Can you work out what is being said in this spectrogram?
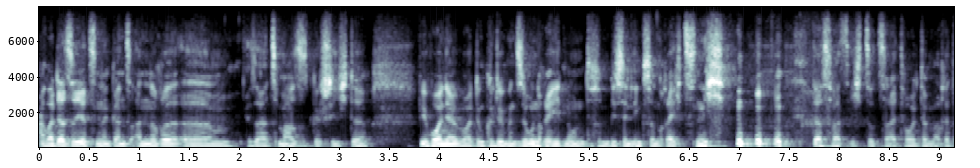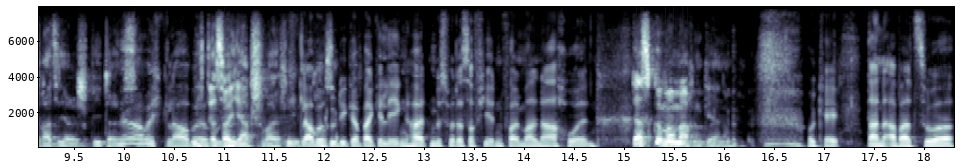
Aber das ist jetzt eine ganz andere, ähm, ich sag jetzt mal, Geschichte. Wir wollen ja über dunkle Dimensionen reden und ein bisschen links und rechts nicht. das, was ich zurzeit heute mache, 30 Jahre später. Ist ja, aber ich glaube, nicht, dass wir hier abschweifen. Ich glaube, Rüdiger, bei Gelegenheit müssen wir das auf jeden Fall mal nachholen. Das können wir machen, gerne. Okay, dann aber zur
